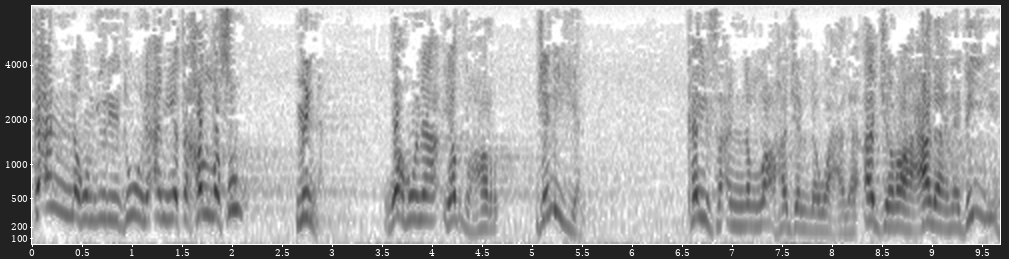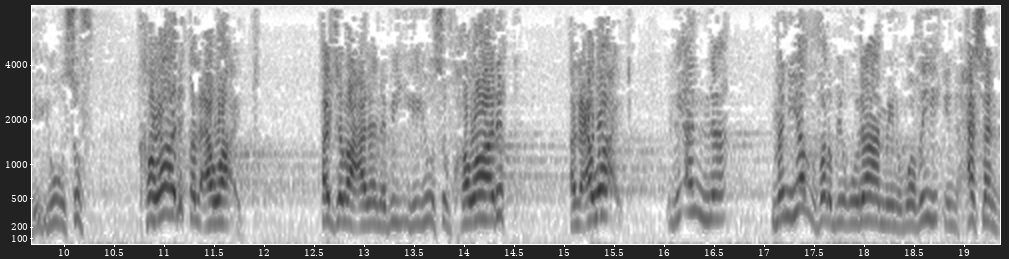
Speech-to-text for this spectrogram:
كأنهم يريدون أن يتخلصوا منه وهنا يظهر جليا. كيف أن الله جل وعلا أجرى على نبيه يوسف خوارق العوائد؟ أجرى على نبيه يوسف خوارق العوائد. لأن من يظفر بغلام وضيء حسن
